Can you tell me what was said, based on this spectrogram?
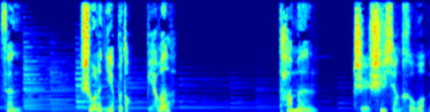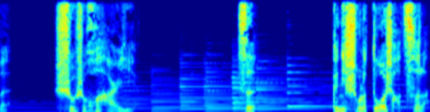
三，说了你也不懂，别问了。他们只是想和我们说说话而已。四，跟你说了多少次了，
